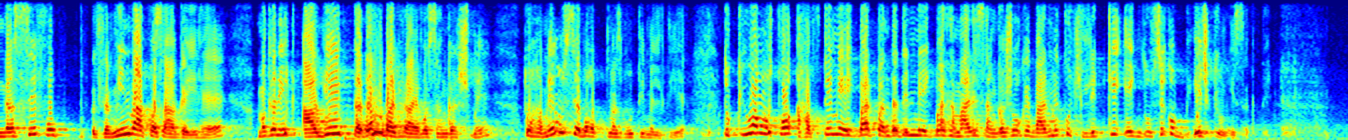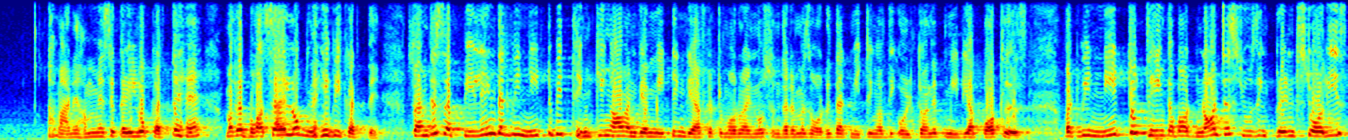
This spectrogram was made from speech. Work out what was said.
न सिर्फ़ वो ज़मीन वापस आ गई है मगर एक आगे एक कदम बढ़ रहा है वो संघर्ष में तो हमें उससे बहुत मजबूती मिलती है। तो क्यों हम उसको हफ़्ते में एक बार पंद्रह दिन में एक बार हमारे संघर्षों के बारे में कुछ लिख के एक दूसरे को भेज क्यों नहीं सकते? हमारे, हम में से कई लोग करते हैं, मगर बहुत सारे लोग नहीं भी करते। So I am just appealing that we need to be thinking out and we are meeting day after tomorrow I know Sundaram is order that meeting of the alternate media portals but we need to think about not just using print stories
